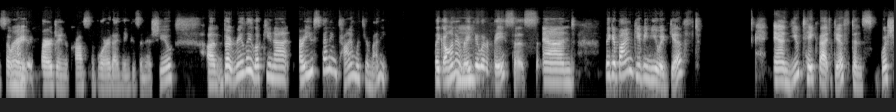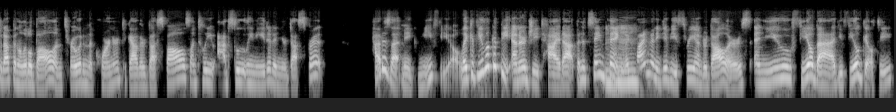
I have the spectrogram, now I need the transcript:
So right. undercharging across the board i think is an issue. Um, but really looking at are you spending time with your money? Like on a mm-hmm. regular basis. And like if i'm giving you a gift and you take that gift and squish it up in a little ball and throw it in the corner to gather dust balls until you absolutely need it and you're desperate how does that make me feel? Like if you look at the energy tied up, and it's same thing. Mm-hmm. Like if mm-hmm. I'm going to give you three hundred dollars and you feel bad, you feel guilty,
